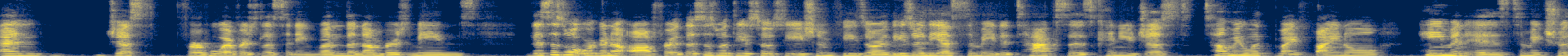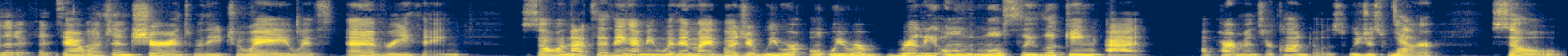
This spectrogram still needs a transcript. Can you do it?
and just for whoever's listening run the numbers means this is what we're going to offer this is what the association fees are these are the estimated taxes can you just tell me what my final payment is to make sure that it fits yeah in with insurance with HOA with everything. So and that's the thing I mean within my budget we were we were really only mostly looking at apartments or condos we just were. Yeah. So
